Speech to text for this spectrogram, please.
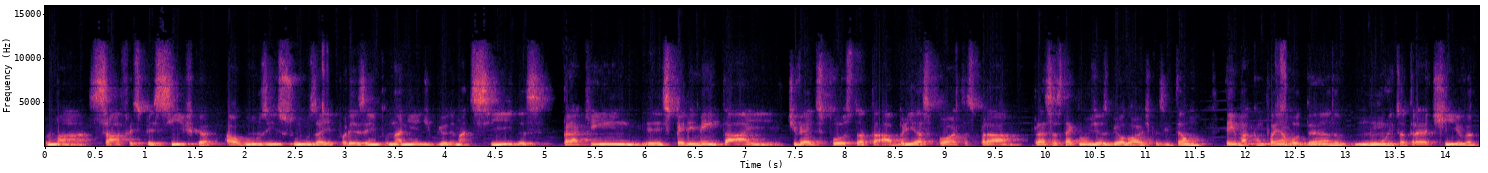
uma safra específica, alguns insumos aí, por exemplo, na linha de biodematicidas, para quem experimentar e tiver disposto a abrir as portas para essas tecnologias biológicas. Então, tem uma campanha rodando muito atrativa,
